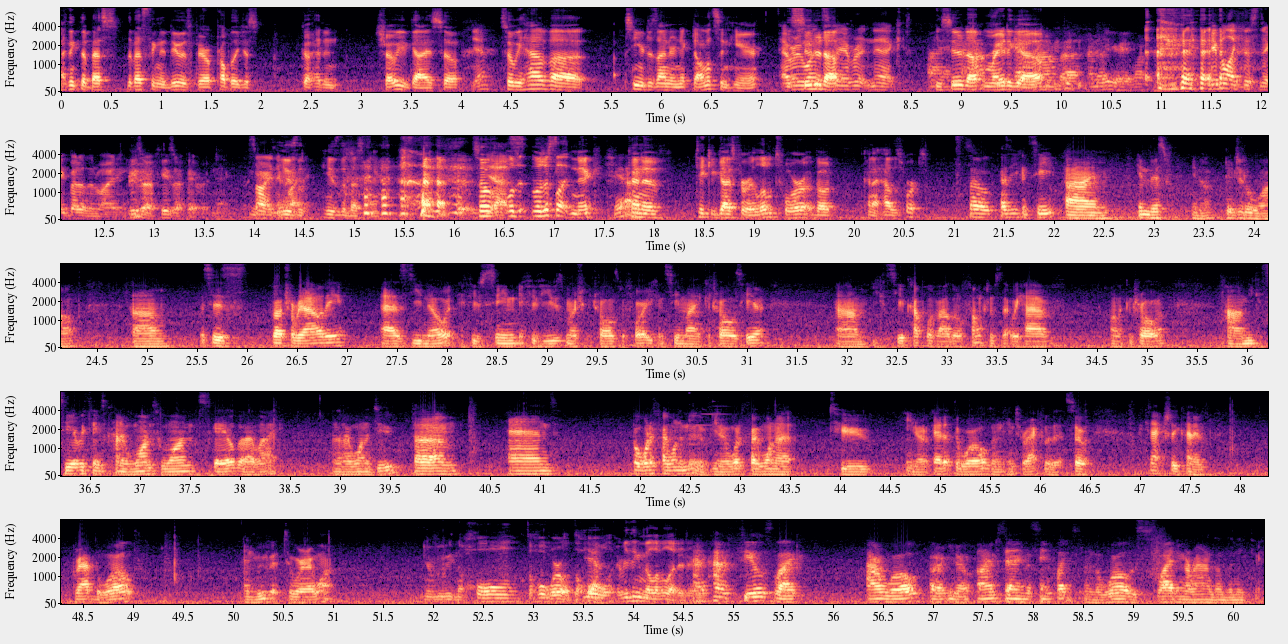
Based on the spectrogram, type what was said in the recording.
I think the best the best thing to do is probably just go ahead and show you guys. So Yeah. So we have uh, senior designer Nick Donaldson here. He's Everyone's suited up. favorite Nick. He's suited up and ready to go. I know you're watching. People like this Nick better than Whiting. He's our he's our favorite Nick. Sorry, Nick He's the, he's the best Nick. so Yes. we'll, we'll just let Nick Yeah. kind of take you guys for a little tour about kind of how this works. So as you can see, I'm in this you know digital world. Um, this is virtual reality as you know it. If you've seen, if you've used motion controls before, you can see my controls here. Um, you can see a couple of our little functions that we have on the controller. Um, you can see everything's kind of one-to-one scale that I like and that I want to do. Um, and but what if I want to move? You know, what if I want to to you know edit the world and interact with it? So I can actually kind of grab the world and move it to where I want. You're moving the whole the whole world, the Yeah. whole everything in the level And it kind of feels like our world, or you know, I'm standing in the same place, and the world is sliding around underneath me,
